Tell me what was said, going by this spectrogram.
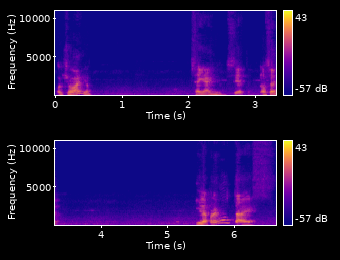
¿Ocho años? ¿Seis años? ¿Siete? No sé. Y la pregunta es,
